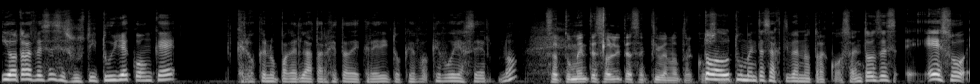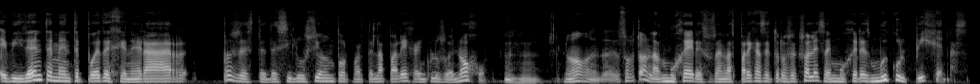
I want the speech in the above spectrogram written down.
y otras veces se sustituye con que creo que no pagué la tarjeta de crédito, ¿qué, qué voy a hacer, no? O sea, tu mente solita se activa en otra cosa. todo tu mente se activa en otra cosa. Entonces, eso evidentemente puede generar pues este desilusión por parte de la pareja, incluso enojo. ¿no? Sobre todo en las mujeres, o sea, en las parejas heterosexuales hay mujeres muy culpígenas,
